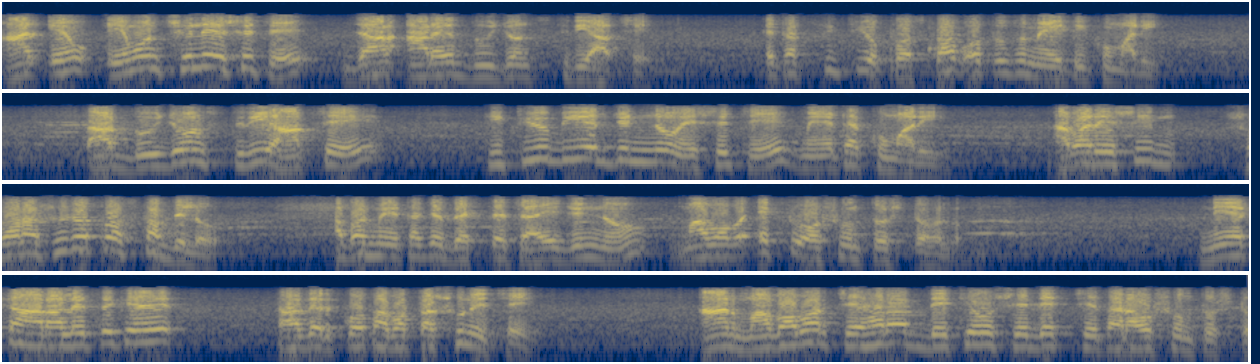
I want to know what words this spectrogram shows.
আর এমন ছেলে এসেছে যার আরে দুইজন স্ত্রী আছে। এটা তৃতীয় প্রস্তাব, অথচ মেয়েটি কুমারী। তার দুইজন স্ত্রী আছে, তৃতীয় বিয়ের জন্য এসেছে মেয়েটা কুমারী। আবার এসে সরাসরি প্রস্তাব দিল। আবার মেয়েটাকে দেখতে চায়, এই জন্য মা বাবা একটু অসন্তুষ্ট হল। মেয়েটা আড়ালে থেকে তাদের কথাবার্তা শুনেছে। আর মা বাবার চেহারা দেখেও সে দেখছে তারা অসন্তুষ্ট।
